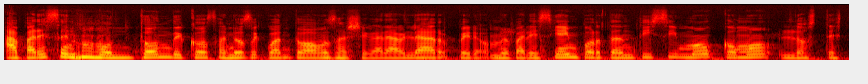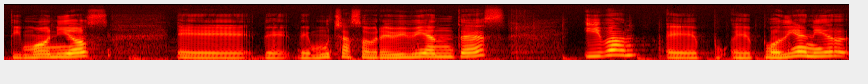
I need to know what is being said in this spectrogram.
aparecen un montón de cosas, no sé cuánto vamos a llegar a hablar, pero me parecía importantísimo cómo los testimonios eh, de, muchas sobrevivientes iban, eh, eh, podían ir,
